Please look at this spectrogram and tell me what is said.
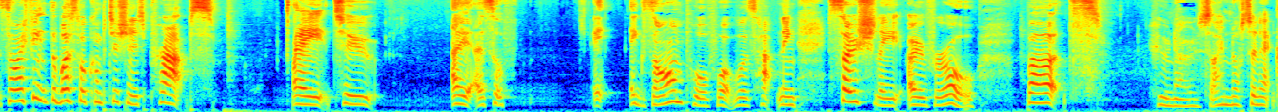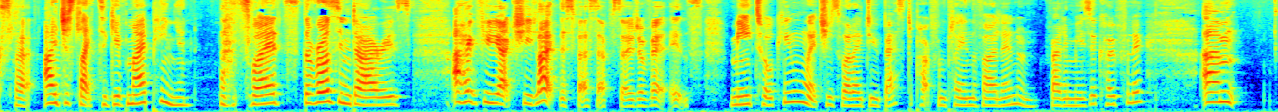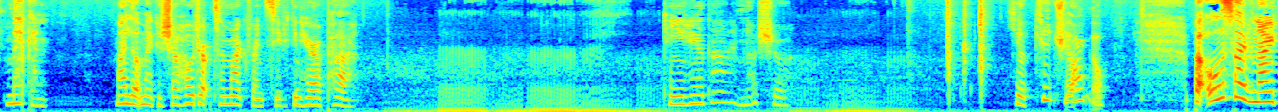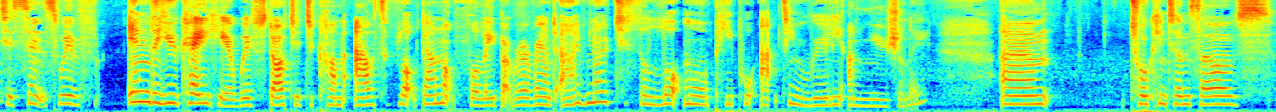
so I think the Westworld competition is perhaps a to a, a sort of example of what was happening socially overall, but who knows? I'm not an expert. I just like to give my opinion. That's why it's the Rosin Diaries. I hope you actually like this first episode of it. It's me talking, which is what I do best, apart from playing the violin and writing music, hopefully. Um, Meghan, my little Meghan, shall I hold her up to the microphone to see if you can hear her purr? Can you hear that? I'm not sure. You're cute, aren't you? But also, I've noticed since we've in the UK here, we've started to come out of lockdown, not fully, but we're around. And I've noticed a lot more people acting really unusually, um, talking to themselves.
